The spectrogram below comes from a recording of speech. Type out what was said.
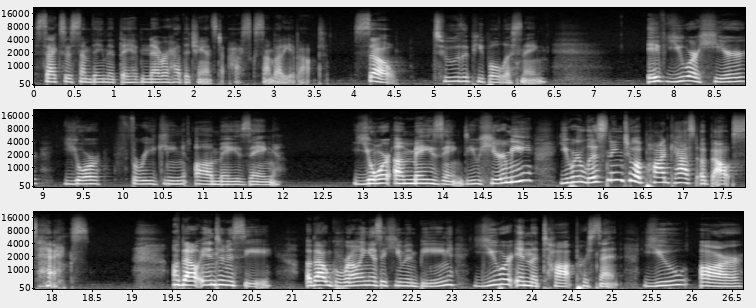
sex is something that they have never had the chance to ask somebody about. So, to the people listening, if you are here, you're freaking amazing. You're amazing. Do you hear me? You are listening to a podcast about sex, about intimacy, about growing as a human being. You are in the top percent. You are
